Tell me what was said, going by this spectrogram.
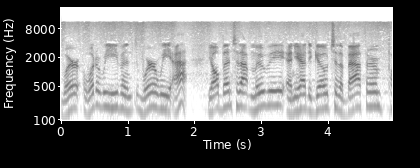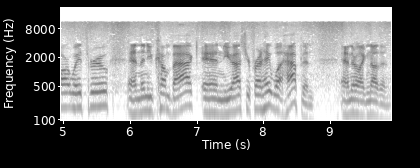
Where what are we even where are we at? Y'all been to that movie and you had to go to the bathroom partway through and then you come back and you ask your friend, Hey, what happened? And they're like, Nothing.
